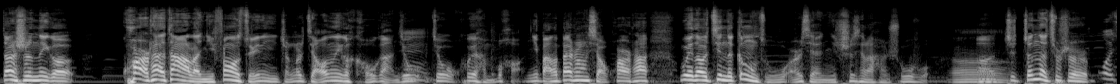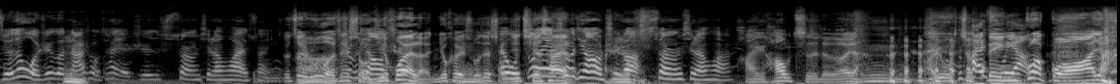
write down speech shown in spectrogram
但是那个块儿太大了，你放到嘴里，你整个嚼的那个口感就、嗯就会很不好。你把它掰成小块儿，它味道进的更足，而且你吃起来很舒服啊、嗯，这真的就是我觉得我这个嗯拿手菜也是蒜蓉西兰花也算一个。就这，如果这手机坏了，你就可以说这哎，手机切菜了做那个是不是挺好吃的？哎蒜蓉西兰花，太好吃了呀！嗯，哎呦，顶呱呱呀！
